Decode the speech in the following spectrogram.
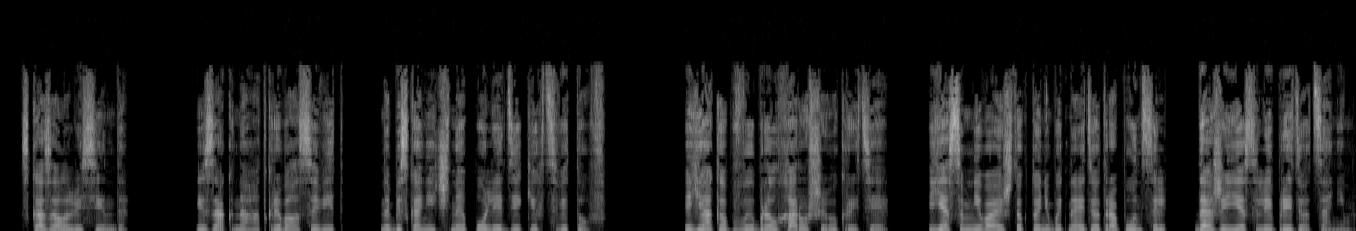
— сказала Люсинда. Из окна открывался вид на бесконечное поле диких цветов. Якоб выбрал хорошее укрытие, я сомневаюсь, что кто-нибудь найдет Рапунцель, даже если придет за ним.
